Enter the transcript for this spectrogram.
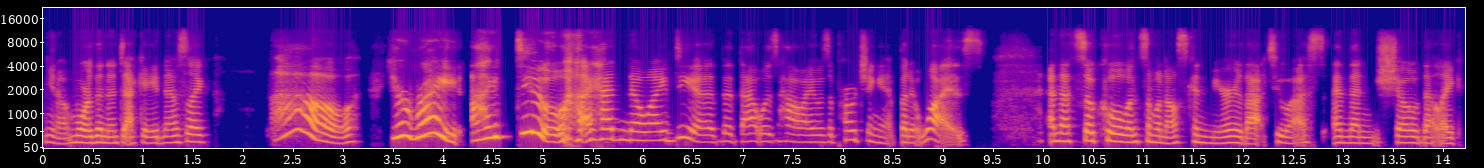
you know, more than a decade, and I was like, "Oh, you're right. I do. I had no idea that that was how I was approaching it, but it was." And that's so cool when someone else can mirror that to us and then show that, like,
